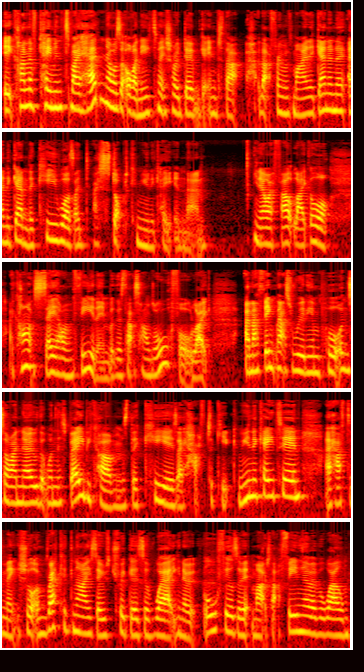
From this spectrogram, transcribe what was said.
it kind of came into my head and I was like, oh, I need to make sure I don't get into that that frame of mind again. And and again, the key was I I stopped communicating then. You know, I felt like, oh, I can't say how I'm feeling because that sounds awful. Like and I think that's really important. So I know that when this baby comes, the key is I have to keep communicating. I have to make sure and recognize those triggers of where, you know, it all feels a bit much, that feeling of overwhelm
